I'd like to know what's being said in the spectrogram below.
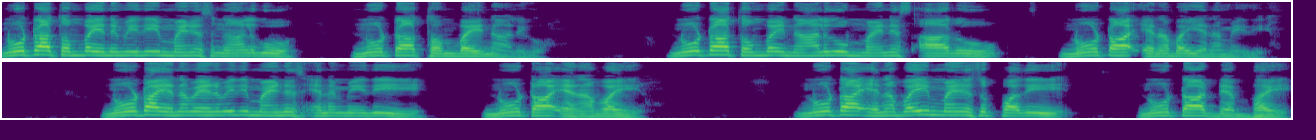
నూట తొంభై ఎనిమిది మైనస్ నాలుగు నూట తొంభై నాలుగు. నూట తొంభై నాలుగు మైనస్ ఆరు నూట ఎనభై ఎనిమిది. నూట ఎనభై ఎనిమిది మైనస్ ఎనిమిది నూట ఎనభై. నూట ఎనభై మైనస్ పది నూట డెబ్భై.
